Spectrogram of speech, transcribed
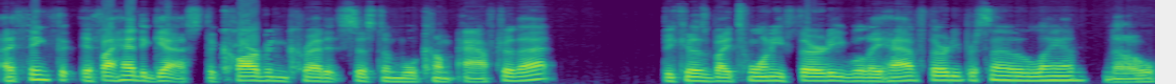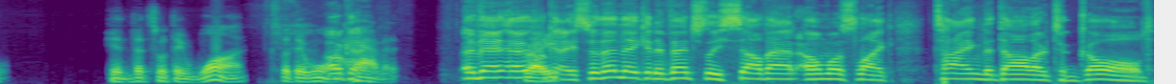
I think that if I had to guess, the carbon credit system will come after that because by 2030, will they have 30% of the land? No. Yeah, that's what they want, but they won't Okay. have it. and then uh, Right. okay so then they could eventually sell that almost like tying the dollar to gold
